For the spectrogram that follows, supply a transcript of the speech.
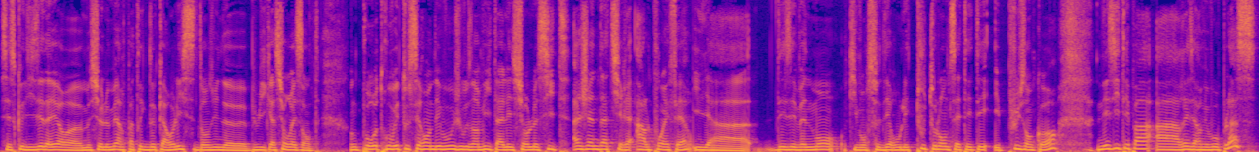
C'est ce que disait d'ailleurs euh, monsieur le maire Patrick de Carolis dans une euh, publication récente. Donc pour retrouver tous ces rendez-vous, je vous invite à aller sur le site agenda-arles.fr. Il y a des événements qui vont se dérouler tout au long de cet été et plus encore. N'hésitez pas à réserver vos places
